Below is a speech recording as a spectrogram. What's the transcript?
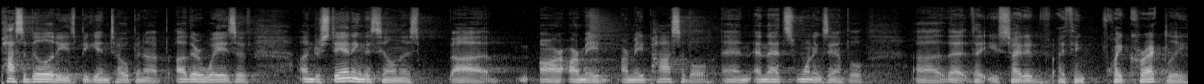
possibilities begin to open up. Other ways of understanding this illness uh, are, are, made, are made possible. And, and that's one example uh, that, that you cited, I think, quite correctly.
